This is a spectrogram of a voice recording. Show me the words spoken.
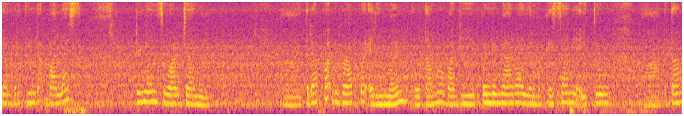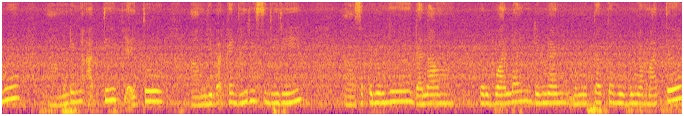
yang bertindak balas dengan sewajarnya. Ah, terdapat beberapa elemen utama bagi pendengaran yang berkesan iaitu uh, pertama uh, mendengar aktif iaitu melibatkan diri sendiri uh, sepenuhnya dalam perbualan dengan mengekalkan hubungan mata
